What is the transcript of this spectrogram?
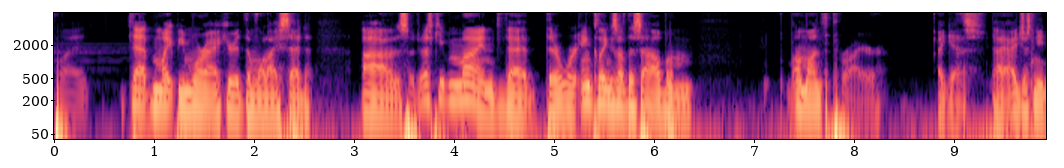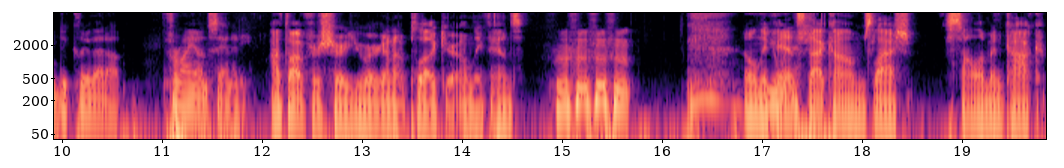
but that might be more accurate than what I said. Uh, so just keep in mind that there were inklings of this album a month prior. I guess I, I just needed to clear that up for my own sanity. I thought for sure you were gonna plug your OnlyFans. OnlyFans.com slash Solomon Cock.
